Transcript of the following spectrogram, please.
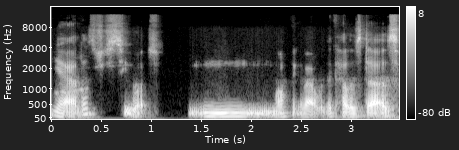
yeah, let's just see what mm, mopping about with the colors does.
